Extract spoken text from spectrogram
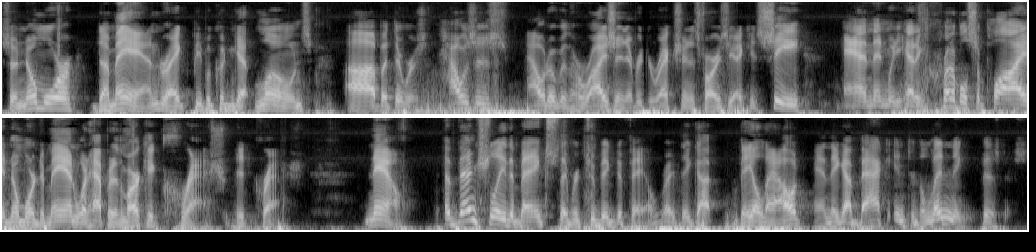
so no more demand, right? People couldn't get loans, uh, but there was houses out over the horizon in every direction as far as the eye could see. And then when you had incredible supply and no more demand, what happened to the market? Crash. It crashed. Now, eventually the banks, they were too big to fail, right? They got bailed out and they got back into the lending business.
